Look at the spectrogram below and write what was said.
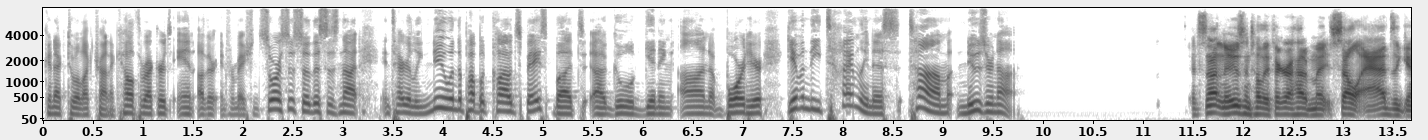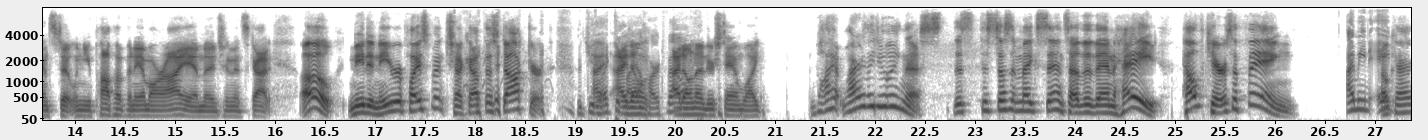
connect to electronic health records and other information sources. So this is not entirely new in the public cloud space, but uh, Google getting on board here. Given the timeliness, Tom, news or not? It's not news until they figure out how to make, sell ads against it when you pop up an MRI image and it's got, oh, need a knee replacement? Check out this doctor. Would you like I, to I buy don't, a heart valve? I don't understand why. Why, why are they doing this? This this doesn't make sense other than hey, healthcare is a thing. I mean, a- okay.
